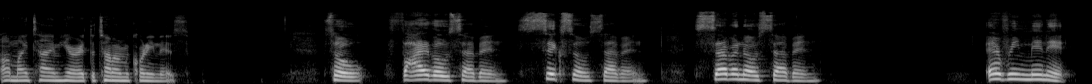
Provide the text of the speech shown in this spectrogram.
on my time here at the time I'm recording this. So 507, 607, 707. 7 oh oh Every minute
